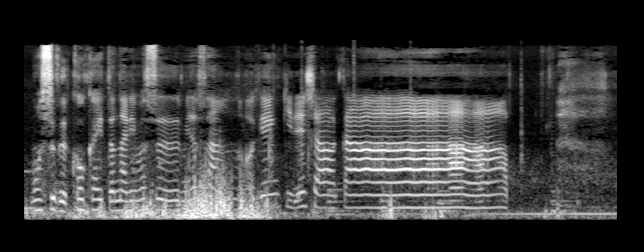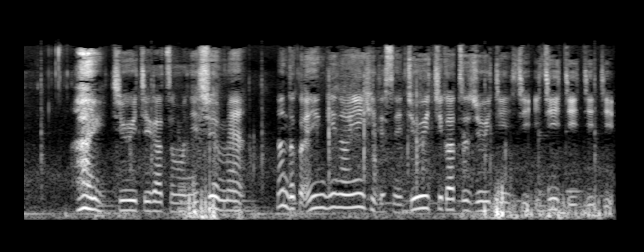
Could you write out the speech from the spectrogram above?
もうすぐ公開となります。皆さんお元気でしょうか？はい、11月も2週目。なんだか縁起のいい日ですね。11月11日、1111。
